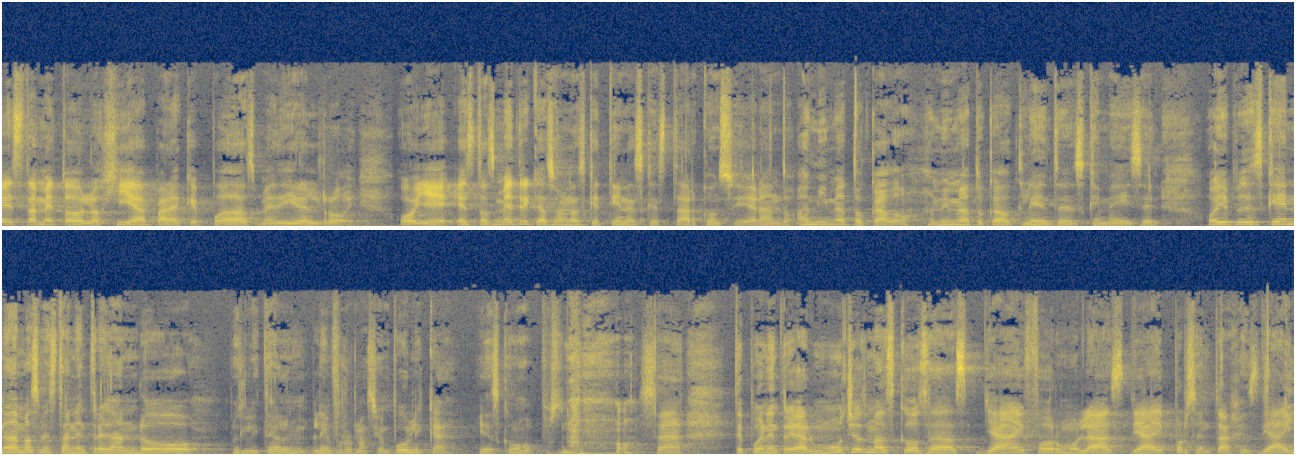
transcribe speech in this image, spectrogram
esta metodología para que puedas medir el ROI. Oye, estas métricas son las que tienes que estar considerando. A mí me ha tocado, a mí me ha tocado clientes que me dicen, oye, pues es que nada más me están entregando, pues literal, la información pública. Y es como, pues no, o sea, te pueden entregar muchas más cosas, ya hay fórmulas, ya hay porcentajes, ya hay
